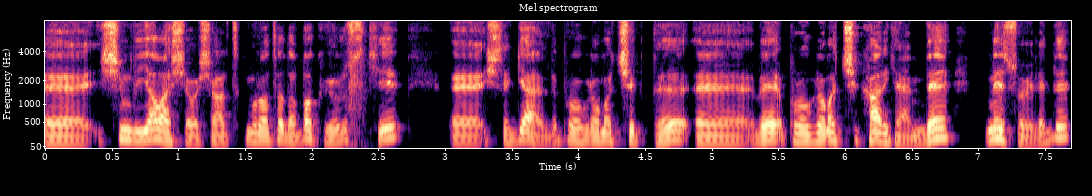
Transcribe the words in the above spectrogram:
eee, şimdi yavaş yavaş artık Murat'a da bakıyoruz ki, Eee, işte geldi, programa çıktı, eee, ve programa çıkarken de ne söyledi?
